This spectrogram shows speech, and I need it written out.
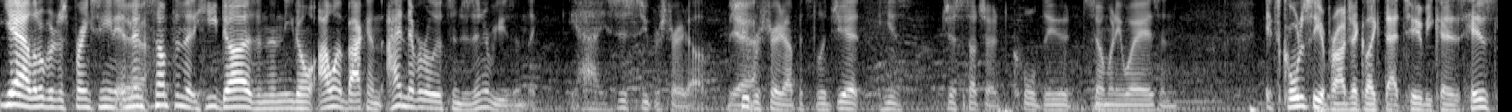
yeah, a little bit of Springsteen, and then something that he does, and then you know, I went back and I had never really listened to his interviews, and like, yeah, he's just super straight up, Yeah. super straight up. It's legit. He's just such a cool dude so many ways, and It's cool to see a project like that too because his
